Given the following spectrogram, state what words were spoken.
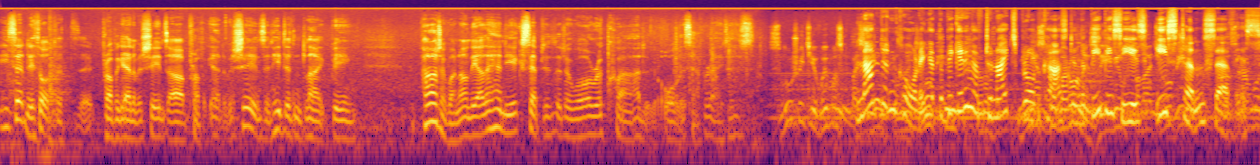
He certainly thought that propaganda machines are propaganda machines, and he didn't like being part of one. On the other hand, he accepted that a war required all this apparatus. London calling at the beginning of tonight's broadcast in the BBC's Eastern Service.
